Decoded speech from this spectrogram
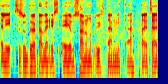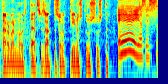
Eli se sun työkaveris ei ollut sanonut yhtään mitään, tai että sä et arvannut yhtään, että se saattaisi olla kiinnostunut susta. Ei, ja siis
